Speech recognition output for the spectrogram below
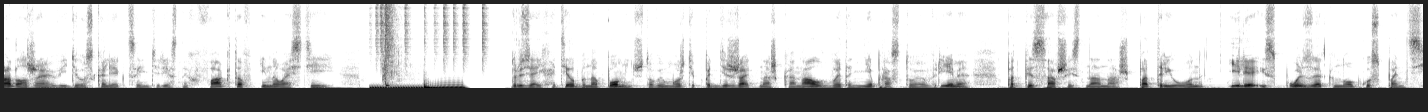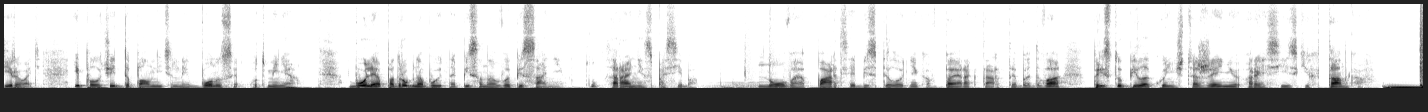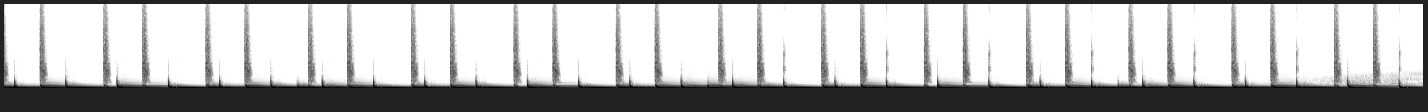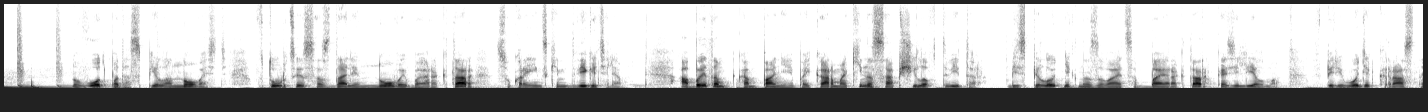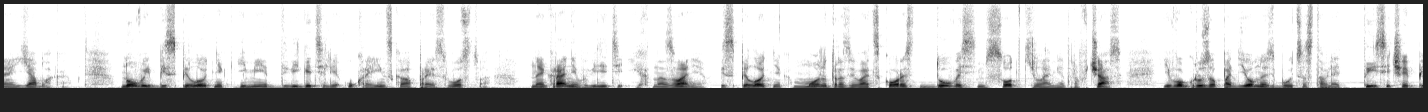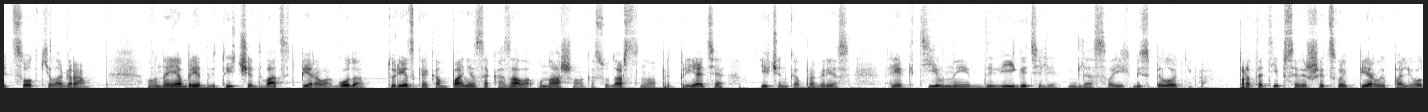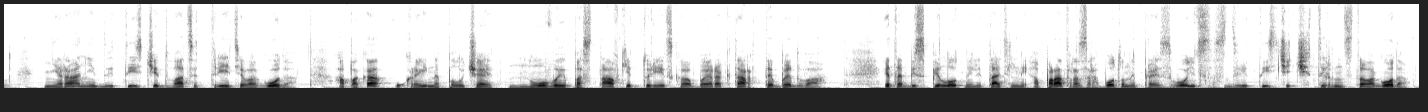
Продолжаю видео с коллекцией интересных фактов и новостей. Друзья, я хотел бы напомнить, что вы можете поддержать наш канал в это непростое время, подписавшись на наш Patreon или используя кнопку «Спонсировать» и получить дополнительные бонусы от меня. Более подробно будет написано в описании. Ну, заранее спасибо. Новая партия беспилотников Байрактар ТБ-2 приступила к уничтожению российских танков. Вот подоспела новость. В Турции создали новый Байрактар с украинским двигателем. Об этом компания Байкар Макина сообщила в Твиттер. Беспилотник называется Байрактар Казилелма, в переводе «красное яблоко». Новый беспилотник имеет двигатели украинского производства. На экране вы видите их название. Беспилотник может развивать скорость до 800 км в час. Его грузоподъемность будет составлять 1500 кг. В ноябре 2021 года турецкая компания заказала у нашего государственного предприятия Ивченко Прогресс реактивные двигатели для своих беспилотников. Прототип совершит свой первый полет не ранее 2023 года, а пока Украина получает новые поставки турецкого Байрактар ТБ-2. Это беспилотный летательный аппарат разработан и производится с 2014 года.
